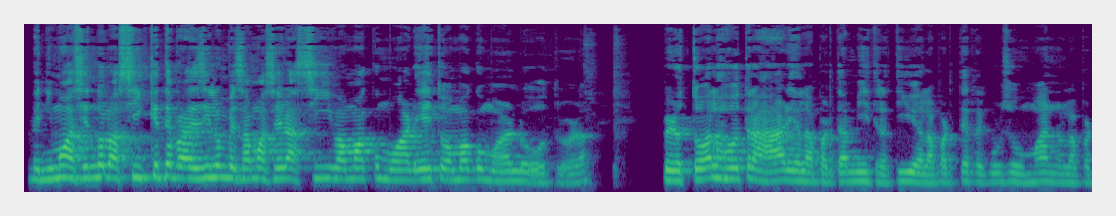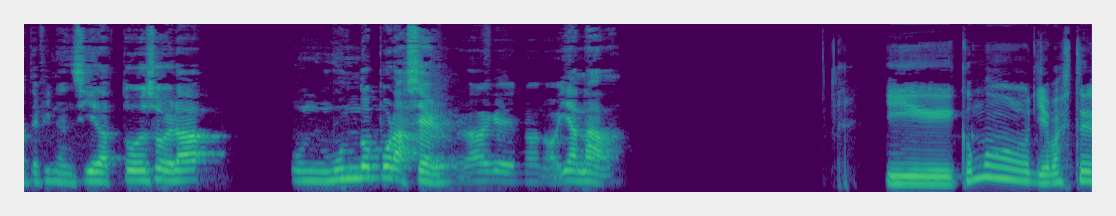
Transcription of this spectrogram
venimos haciéndolo así, ¿qué te parece si lo empezamos a hacer así? Vamos a acomodar esto, vamos a acomodar lo otro, ¿verdad? Pero todas las otras áreas, la parte administrativa, la parte de recursos humanos, la parte financiera, todo eso era un mundo por hacer, ¿verdad? Que no, no había nada. ¿Y cómo llevaste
